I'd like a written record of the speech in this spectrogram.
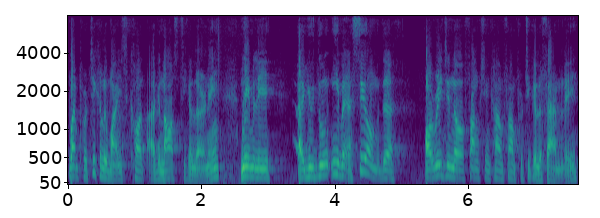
one particular one is called agnostic learning, namely, uh, you don't even assume the original function comes from a particular family,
